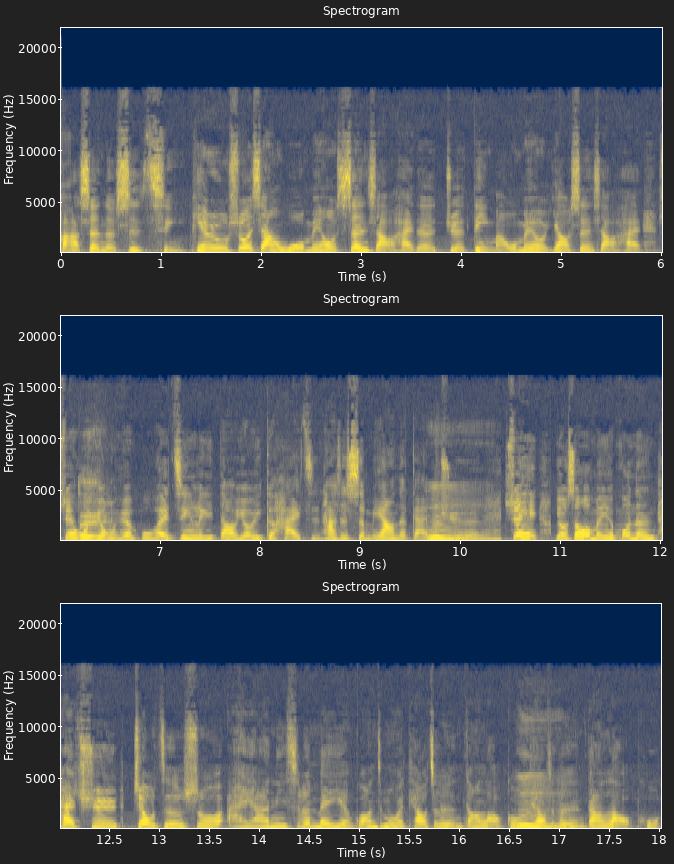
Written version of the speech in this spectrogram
发生的事情。哦啊、譬如说，像我没有生小孩的决定嘛，我没有要生小孩，所以我永远不会经历到有一个孩子他是什么样的感觉。嗯、所以有时候我们也不能太去就责说，哎呀，你是不是没眼光？你怎么会挑这个人当老公，嗯、挑这个人当老婆？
